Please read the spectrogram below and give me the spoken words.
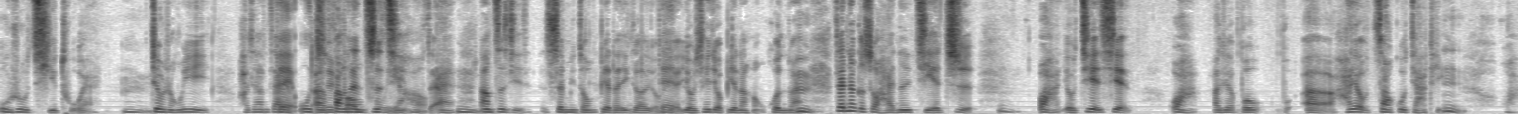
误入歧途、哎，嗯，就容易好像在呃放任自己哎，嗯。让自己生命中变得一个有些有些就变得很混乱。嗯。在那个时候还能节制，嗯，哇，有界限，哇，而且不不呃，还有照顾家庭，嗯。哇，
